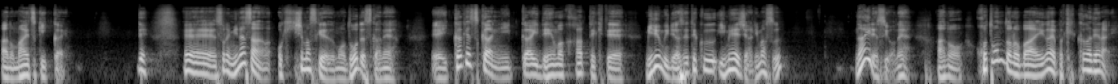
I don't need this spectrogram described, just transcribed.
あの、毎月1回。で、えー、それ皆さんお聞きしますけれども、どうですかね？えー、1ヶ月間に1回電話かかってきて、みるみる痩せていくイメージあります？ないですよね。あの、ほとんどの場合がやっぱ結果が出ない。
